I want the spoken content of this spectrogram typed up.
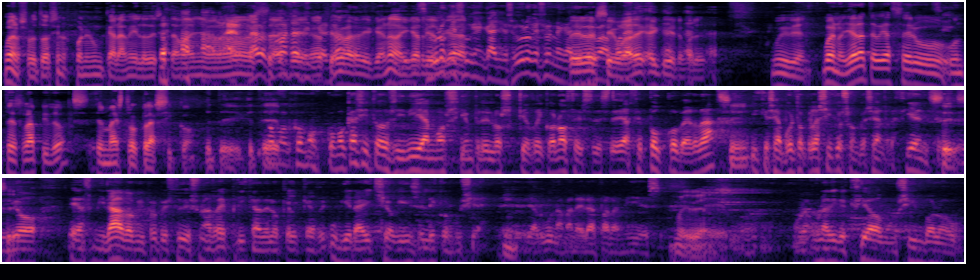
bueno, sobre todo si nos ponen un caramelo de ese tamaño, ¿no? claro, o sea, vamos a decir que, no? que no, hay que Seguro que es un engaño, seguro que es un engaño. Pero, es igual, hay, que ir por eso. Muy bien. Bueno, y ahora te voy a hacer un, test rápido. El maestro clásico. como, como, casi todos diríamos, siempre los que reconoces desde hace poco, ¿verdad? Sí. Y que se han vuelto clásicos aunque sean recientes. Yo he admirado, mi propio estudio es una réplica de lo que el que hubiera hecho que es Le Corbusier. Mm. Eh, de alguna manera para mí es Muy bien. Eh, una, dirección, un símbolo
